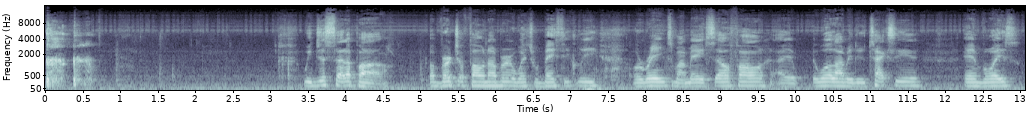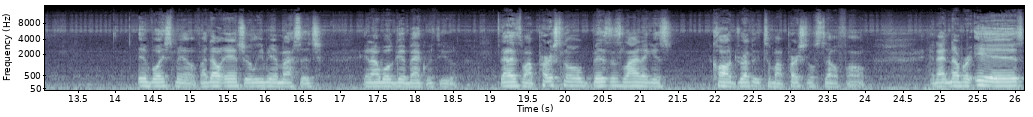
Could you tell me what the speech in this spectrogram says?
we just set up a a virtual phone number which will basically ring to my main cell phone. I, it will allow me to do texting and voice in voicemail. If I don't answer, leave me a message and I will get back with you. That is my personal business line that gets called directly to my personal cell phone. And that number is,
